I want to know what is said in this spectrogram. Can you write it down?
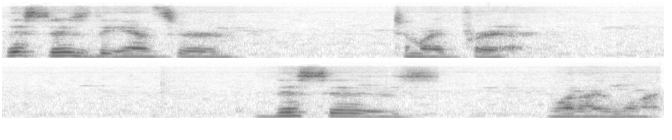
This is the answer to my prayer. This is what I want.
